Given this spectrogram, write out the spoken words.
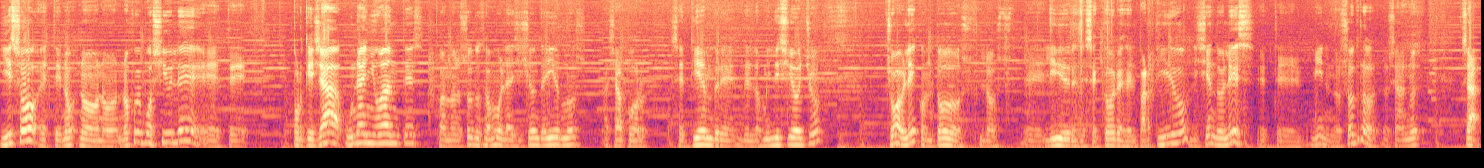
Y eso este, no, no, no, no fue posible este, porque ya un año antes, cuando nosotros tomamos la decisión de irnos, allá por septiembre del 2018, yo hablé con todos los eh, líderes de sectores del partido diciéndoles, este, miren, nosotros, o sea, no, o sea,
